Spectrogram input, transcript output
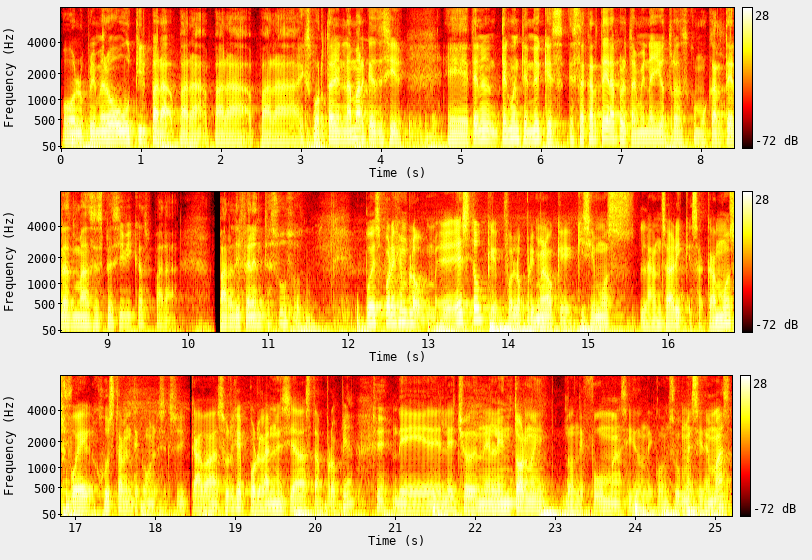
o lo primero útil para, para, para, para exportar en la marca? Es decir, eh, tengo, tengo entendido que es esta cartera, pero también hay otras como carteras más específicas para para diferentes usos. Pues, por ejemplo, esto que fue lo primero que quisimos lanzar y que sacamos fue justamente, como les explicaba, surge por la necesidad hasta propia del hecho de en el entorno donde fumas y donde consumes y demás.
